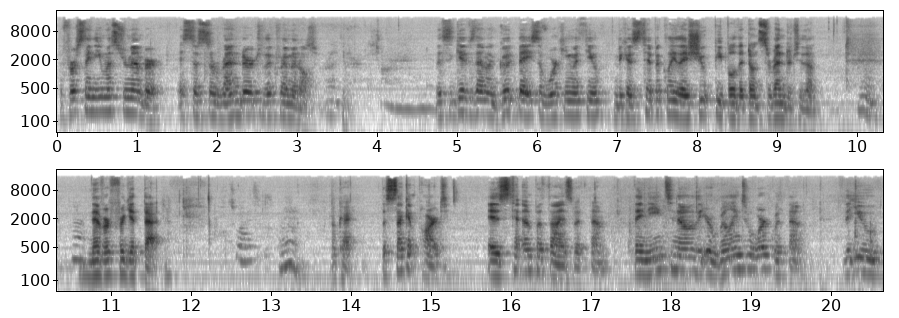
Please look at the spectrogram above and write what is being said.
The first thing you must remember is to surrender to the criminal. This gives them a good base of working with you because typically they shoot people that don't surrender to them. Hmm. Never forget that. Hmm. Okay. The second part is to empathize with them. They need to know that you're willing to work with them, that you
